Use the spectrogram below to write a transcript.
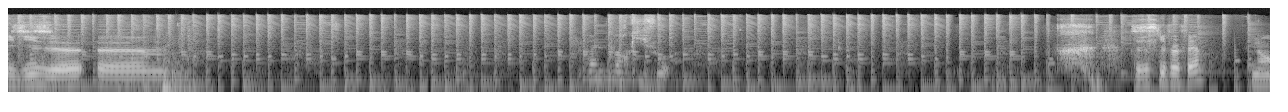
Ils disent euh, euh, pas le port qu'il faut. Tu sais ce qu'il faut faire? Non.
